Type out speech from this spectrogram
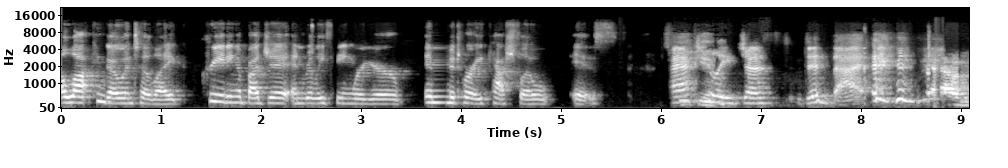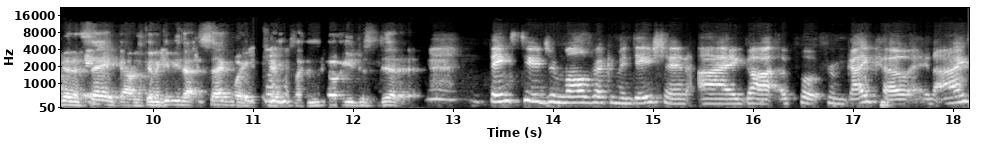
a lot can go into like creating a budget and really seeing where your inventory cash flow is. I actually just did that. yeah, I was gonna say, I was gonna give you that segue, Kim. I was like, no, you just did it. Thanks to Jamal's recommendation, I got a quote from Geico and I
